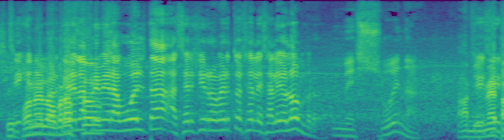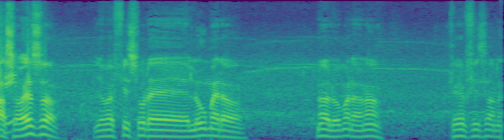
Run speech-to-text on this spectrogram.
Si Sí, pone en el los de brazos. la primera vuelta a Sergi Roberto se le salió el hombro. Me suena. A mí Sí, me sí, pasó eso. Yo me fisuré el húmero. No, el húmero no. ¿Qué me fisuré?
